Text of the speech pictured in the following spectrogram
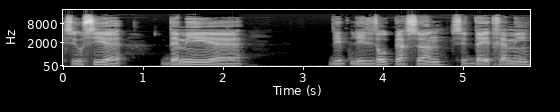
c'est aussi euh, d'aimer euh, les autres personnes, c'est d'être aimé.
